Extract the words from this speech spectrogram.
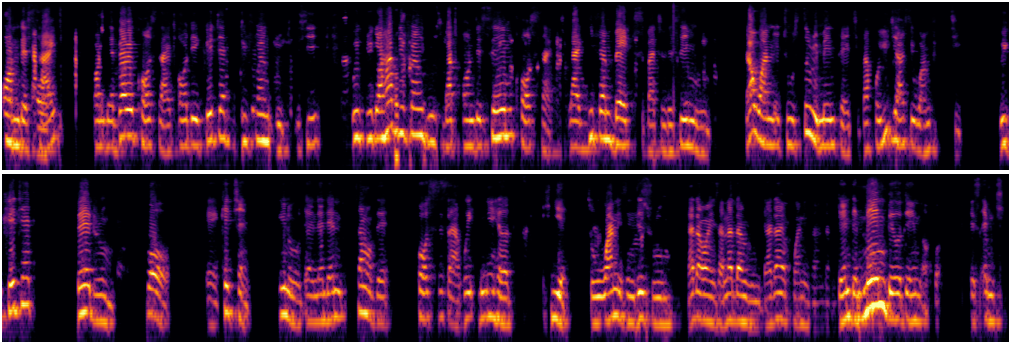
on the site on the very course site or they created different groups. You see, we, we can have different groups, but on the same course site, like different beds, but in the same room. That one, it will still remain 30, but for UGRC 150, we created bedroom for a kitchen, you know, and, and then some of the courses are being held here. So one is in this room, the other one is another room, the other one is another. Then the main building is empty.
